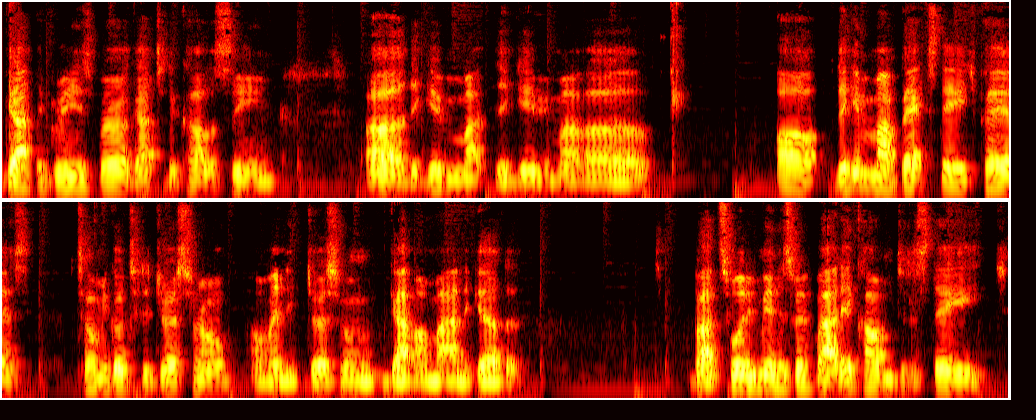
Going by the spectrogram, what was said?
Got to Greensboro, got to the Coliseum. Uh, they gave me my they gave me my uh uh they gave me my backstage pass. Told me to go to the dressing room. I went in the dressing room, got my mind together. About 20 minutes went by, they called me to the stage.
